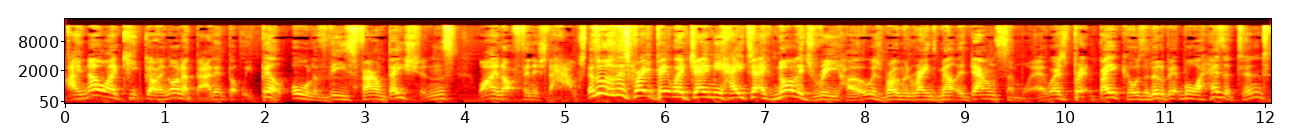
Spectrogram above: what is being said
I know I keep going on about it, but we built all of these foundations. Why not finish the house? There's also this great bit where Jamie Hayter acknowledged Riho as Roman Reigns melted down somewhere, whereas Britt Baker was a little bit more hesitant,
